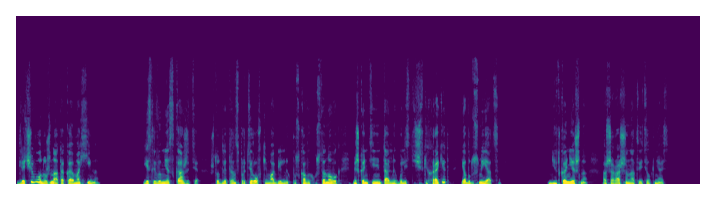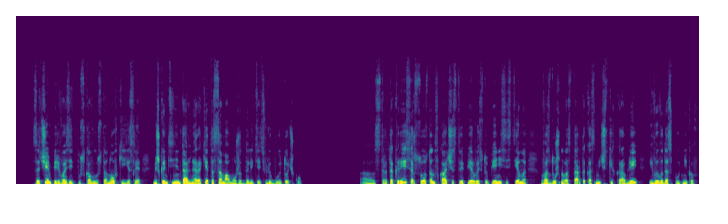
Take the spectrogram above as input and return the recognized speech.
Для чего нужна такая махина? Если вы мне скажете, что для транспортировки мобильных пусковых установок межконтинентальных баллистических ракет, я буду смеяться. «Нет, конечно», – ошарашенно ответил князь. Зачем перевозить пусковые установки, если межконтинентальная ракета сама может долететь в любую точку? Э, стратокрейсер создан в качестве первой ступени системы воздушного старта космических кораблей и вывода спутников.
